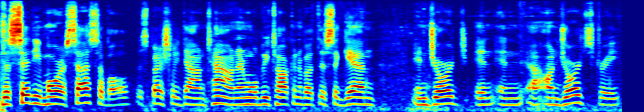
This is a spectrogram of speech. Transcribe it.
the city more accessible, especially downtown. And we'll be talking about this again in George, in, in, uh, on George Street.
